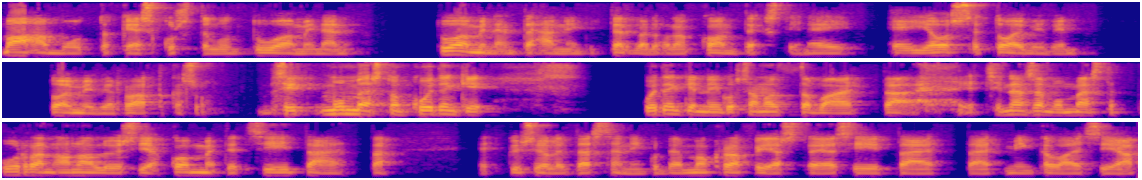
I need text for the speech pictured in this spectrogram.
maahanmuuttokeskustelun tuominen, tuominen tähän niin terveydenhuollon kontekstiin ei, ei ole se toimivin, toimivin ratkaisu. Sitten mun mielestä on kuitenkin, kuitenkin niin kuin sanottava, että, että sinänsä mun mielestä Purran analyysi ja kommentit siitä, että, että kyse oli tässä niin kuin demografiasta ja siitä, että, että minkälaisia,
